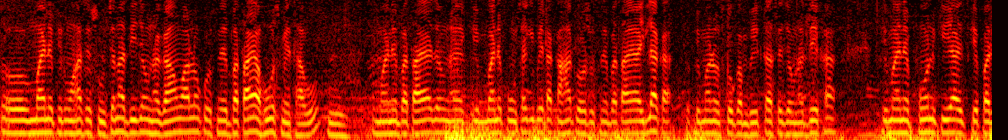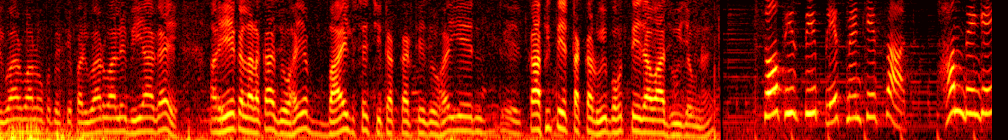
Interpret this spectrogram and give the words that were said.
तो मैंने फिर वहाँ से सूचना दी जो उन्हें गाँव वालों को उसने बताया होश में था वो। हम्म। तो मैंने बताया जो उन्हें कि मैंने पूछा कि बेटा कहाँ पे हो? तो उसने बताया इला का तो फिर मैंने उसको गंभीरता से जो उन्हें देखा कि मैंने फ़ोन किया इसके परिवार वालों को तो इसके परिवार वाले भी आ गए। और एक लड़का जो है, ये बाइक से चिटक करके जो है, ये काफ़ी तेज टक्कर हुई, बहुत तेज आवाज़ हुई जो उन्हें। सौ फ़ीसदी प्लेसमेंट के साथ हम देंगे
